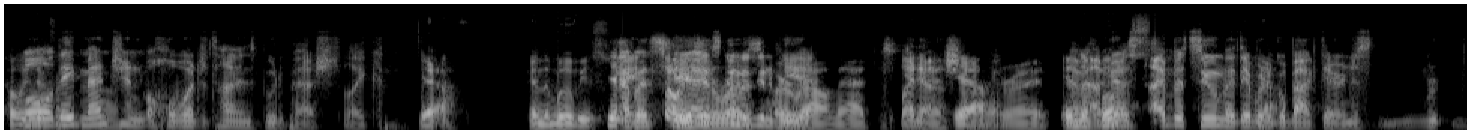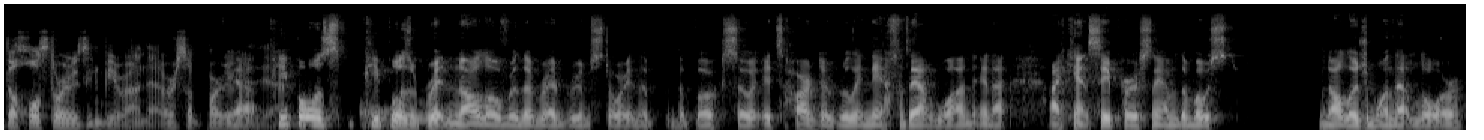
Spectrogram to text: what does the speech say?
totally well, they different. mentioned a whole bunch of times Budapest. Like, yeah, in the movies. Yeah, but so I- I easy to assume write a it's gonna story be it. around that just by I know. mentioning Yeah. it, right? In I, the mean, I'm gonna- books, I'm assuming that they were Yeah. gonna go back there and just r- the whole story was gonna be around that or some part yeah, of it. Yeah. people was people is written all over the Red Room story in the the book, so it's hard to really nail down one. And I I can't say personally I'm the most knowledgeable in that lore,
